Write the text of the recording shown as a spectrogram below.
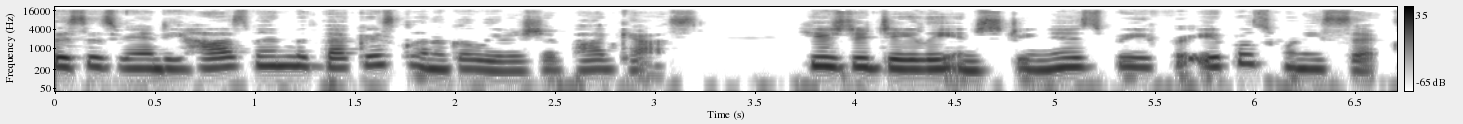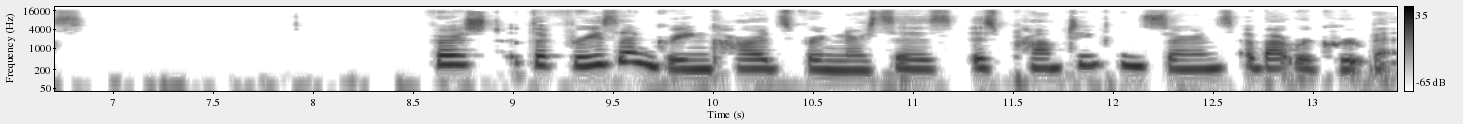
This is Randy Hosman with Becker's Clinical Leadership Podcast. Here's your daily industry news brief for April 26. First, the freeze on green cards for nurses is prompting concerns about recruitment.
